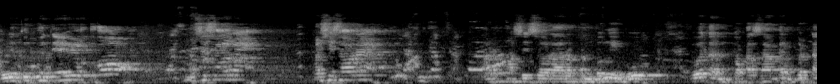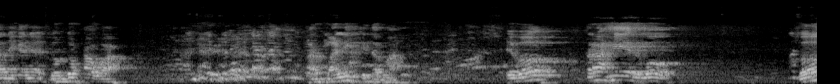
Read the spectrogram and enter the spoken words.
Boleh tunggu dewe kok. Masih sore. Masih sore. Harap masih sore harapan bengi bu Buatan Toka sampai bertandingannya Dodok awak balik kita mah ya bu terakhir bu bu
